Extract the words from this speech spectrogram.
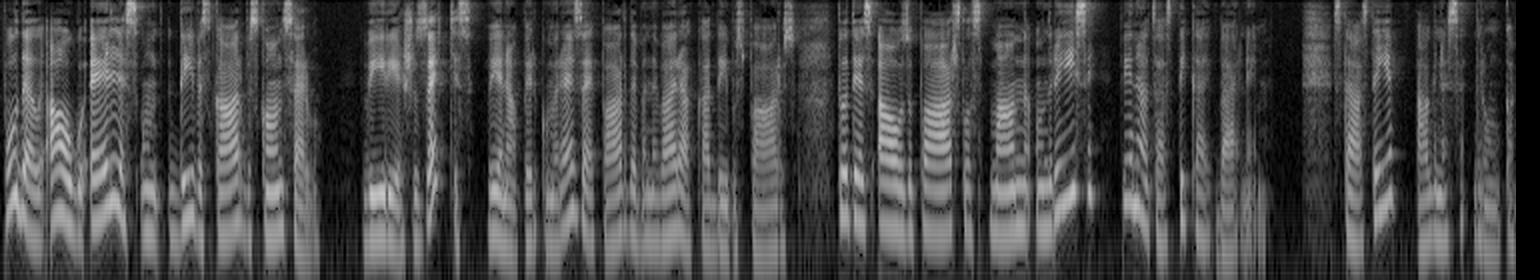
pudeli augu eļļas un divas kārbas konservu. Vīriešu zeķes vienā pirkuma reizē pārdeva ne vairāk kā divus pārus, toties auzu pārslas, manna un rīsi pienācās tikai bērniem. Stāstīja Agnese Drunka.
